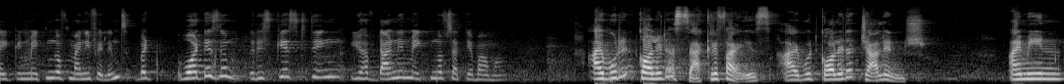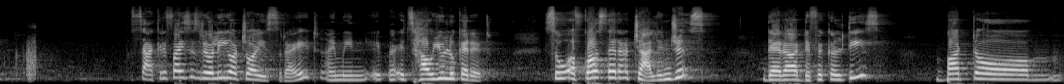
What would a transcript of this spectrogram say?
like in making of many films but what is the riskiest thing you have done in making of Satyabhama I wouldn't call it a sacrifice. I would call it a challenge. I mean, sacrifice is really your choice, right? I mean, it's how you look at it. So, of course, there are challenges, there are difficulties, but um,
